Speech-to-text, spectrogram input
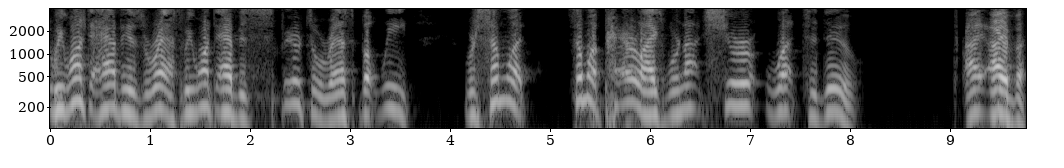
we want to have his rest. We want to have his spiritual rest, but we, we're somewhat, somewhat paralyzed. We're not sure what to do. I, I've,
